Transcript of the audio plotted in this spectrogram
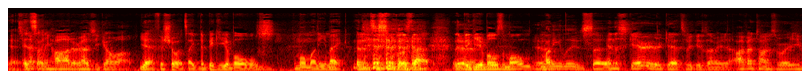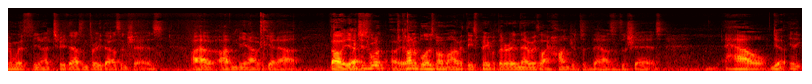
Yeah, it's, it's definitely like- harder as you go up. yeah for sure it's like the bigger your balls mm. the more money you make and it's as simple as that and the Yeah. bigger your balls the more Yeah. money you lose so And the scarier it gets because I mean, I've had times where even with you know 2,000, 3,000 shares, I have I haven't been able to get out. oh yeah Which is what Oh, yeah. kind of blows my mind with these people that are in there with like hundreds of thousands of shares. How Yeah. i-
